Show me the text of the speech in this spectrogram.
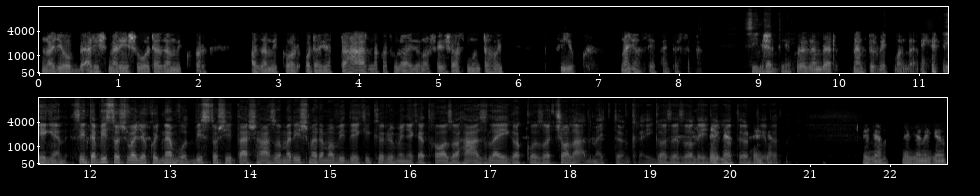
nagyobb elismerés volt az, amikor, az, amikor odajött a háznak a tulajdonosa, és azt mondta, hogy fiúk, nagyon szépen köszönöm. Szinte... És ilyenkor az ember nem tud mit mondani. Igen, szinte biztos vagyok, hogy nem volt biztosítás házon, mert ismerem a vidéki körülményeket, ha az a ház leig, akkor az a család megy tönkre, igaz? Ez a lényeg igen, a történetnek. Igen. igen, igen, igen.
